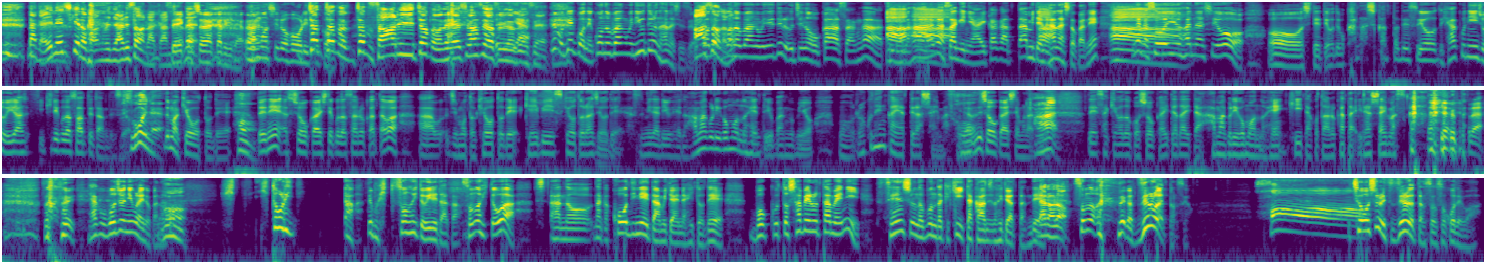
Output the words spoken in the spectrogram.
なんか NHK の番組にありそうな感じでね。生活小百科的なうん面白法律ちょ。ちょっと、ちょっと触り、ちょっとお願いしますよ、すみません先いやでも結構ね、この番組で言うてるような話ですよ。あそうなの？この番組で言うてるうちのお母さんが、妻の母が詐欺に遭いかかったみたいな話とかね。なんかそういう話をおしてて、でも悲しかったですよ。100人以上いら来てくださってたんですよ。すごいねで、まあ京都で。うんでね、紹介してくださる方は、あ地元京都で、KBS 京都ラジオで、隅田隆平のハマグリ顧問の編っていう番組をもう6年間やってらっしゃいます。みたいなので紹介してもらって。はい。で、先ほどご紹介いただいたハマグリ顧問の編、聞いたことある方いらっしゃいますか？って言ったら、その150人ぐらいのかな、一人、あ、でもひその人入れたかん。その人は、しあの、なんかコーディネーターみたいな人で、僕と喋るために、先週の分だけ聞いた感じの人やったんで、なるほどその、だからゼロやったんですよ。はあ。聴取率ゼロやったんですよ、そこでは。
